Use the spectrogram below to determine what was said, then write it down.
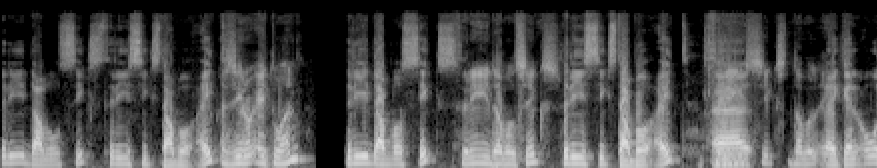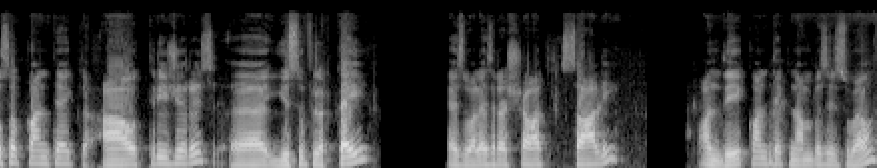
366 3688, 081 366 366 3688. Uh, 3688. I can also contact our treasurers, uh, Yusuf Lakai, as well as Rashad Sali, on their contact numbers as well,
